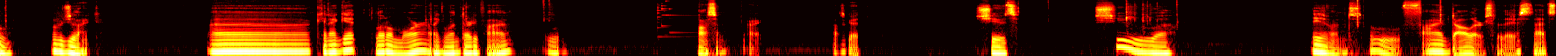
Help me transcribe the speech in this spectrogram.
Ooh, what would you like? Uh, can I get a little more? Like 135? Ooh. Awesome. Alright. Sounds good. Shoes. Shoe. These ones. Ooh, five dollars for this. That's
